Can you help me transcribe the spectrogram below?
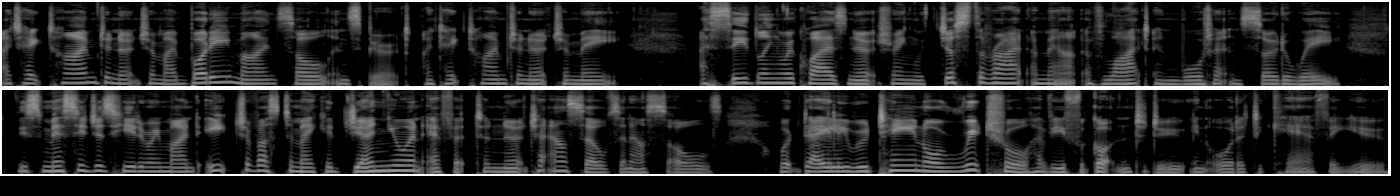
I take time to nurture my body, mind, soul, and spirit. I take time to nurture me. A seedling requires nurturing with just the right amount of light and water, and so do we. This message is here to remind each of us to make a genuine effort to nurture ourselves and our souls. What daily routine or ritual have you forgotten to do in order to care for you?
